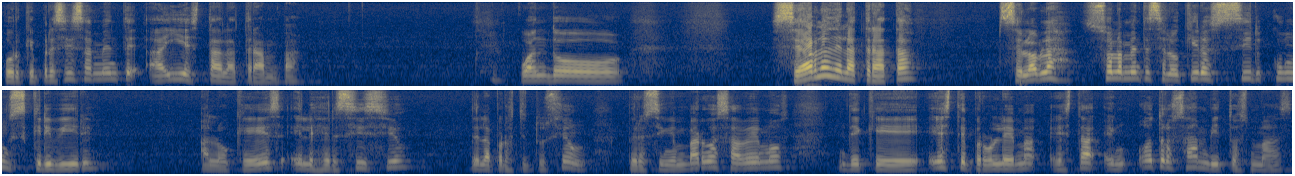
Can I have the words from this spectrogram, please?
porque precisamente ahí está la trampa. Cuando se habla de la trata, se lo habla, solamente se lo quiere circunscribir a lo que es el ejercicio de la prostitución, pero sin embargo sabemos de que este problema está en otros ámbitos más,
